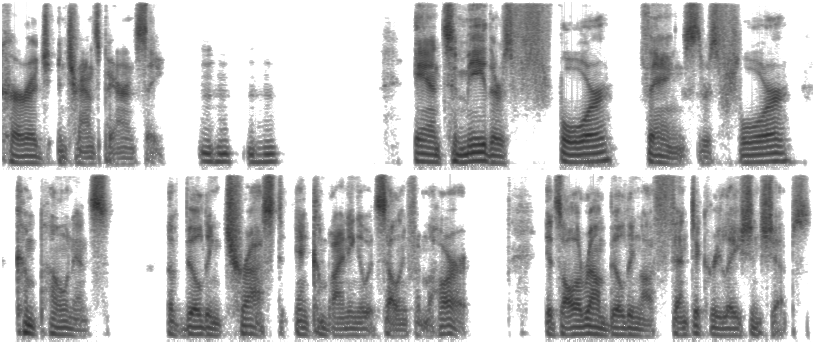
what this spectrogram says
courage, and transparency. Mm-hmm. Mm-hmm. And to me, there's four things, there's four components of building trust and combining it with selling from the heart. It's all around building authentic relationships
